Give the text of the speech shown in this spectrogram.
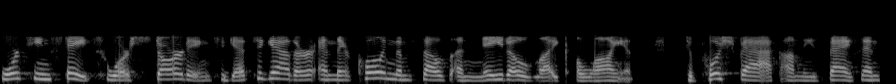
14 states who are starting to get together and they're calling themselves a NATO like alliance to push back on these banks. And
